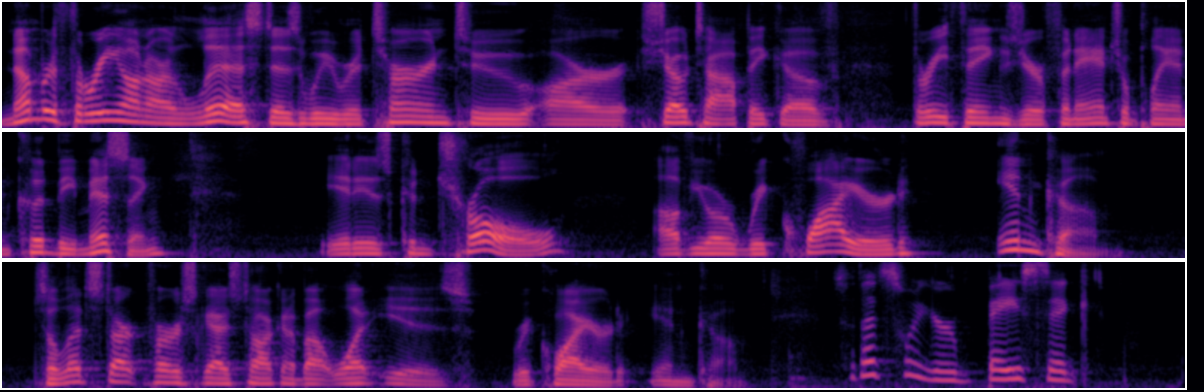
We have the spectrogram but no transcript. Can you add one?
Number three on our list as we return to our show topic of three things your financial plan could be missing it is control of your required income. So let's start first, guys, talking about what is required income. So that's what your basic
